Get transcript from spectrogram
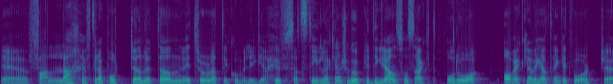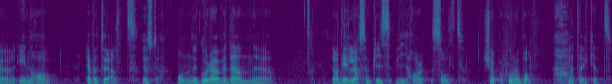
eh, falla efter rapporten utan vi tror att det kommer ligga hyfsat stilla, kanske gå upp lite grann som sagt och då avvecklar vi helt enkelt vårt eh, innehav eventuellt. Just det. Om det går över den, eh, ja, det lösenpris vi har sålt köpoptioner på helt enkelt.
